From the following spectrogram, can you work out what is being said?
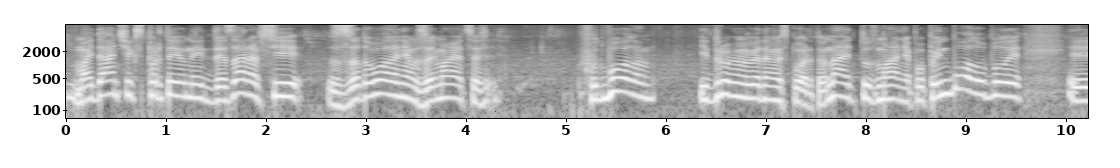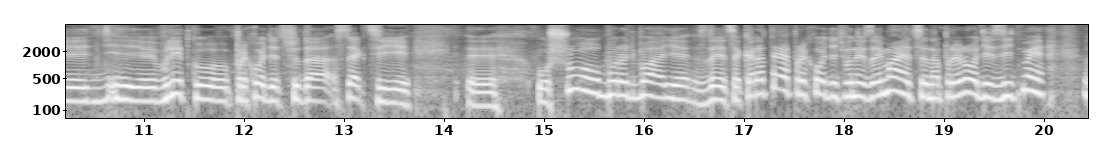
майданчик спортивний, де зараз всі з задоволенням займаються футболом і другими видами спорту. Навіть тут змагання по пейнтболу були. Е, Влітку приходять сюди секції. е, Ушу боротьба є, здається, карате приходять, вони займаються на природі з дітьми, е,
